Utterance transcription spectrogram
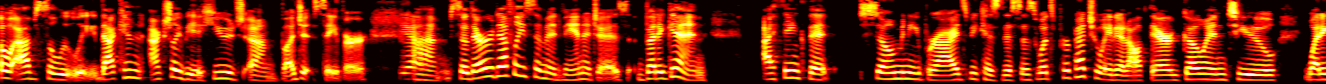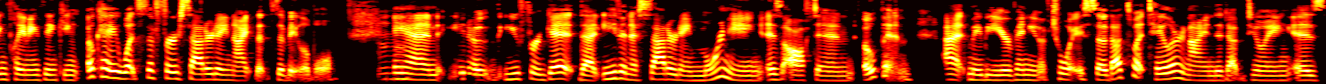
Oh, absolutely. That can actually be a huge um, budget saver. Yeah. Um, so there are definitely some advantages. But again, I think that so many brides, because this is what's perpetuated out there, go into wedding planning thinking, okay, what's the first Saturday night that's available? Mm-hmm. And, you know, you forget that even a Saturday morning is often open at maybe your venue of choice. So that's what Taylor and I ended up doing is,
